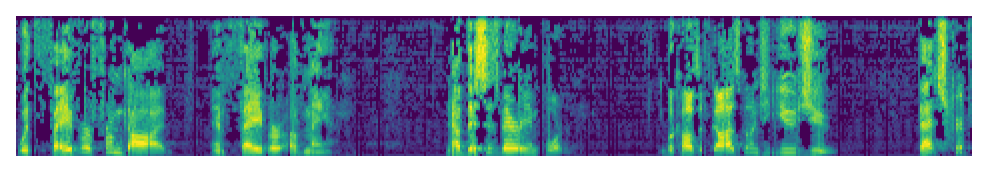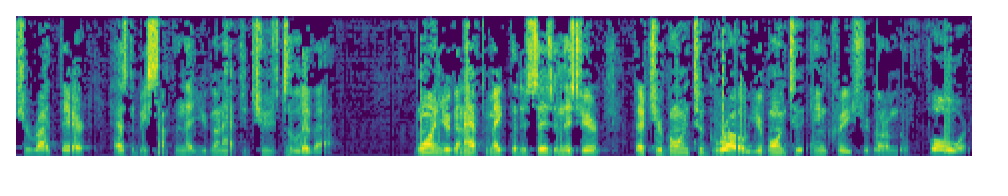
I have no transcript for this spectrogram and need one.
with favor from God and favor of man. Now, this is very important because if God's going to use you, that scripture right there has to be something that you're going to have to choose to live out. One, you're going to have to make the decision this year that you're going to grow, you're going to increase, you're going to move forward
